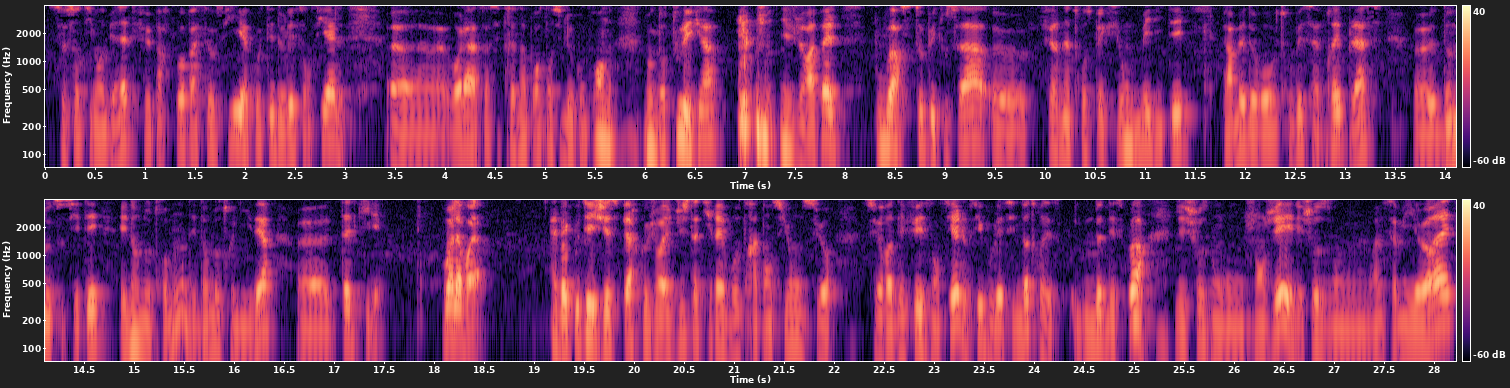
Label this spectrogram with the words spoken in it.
ce sentiment de bien-être fait parfois passer aussi à côté de l'essentiel. voilà, ça c'est très important aussi de le comprendre. Donc dans tous les et je le rappelle, pouvoir stopper tout ça, euh, faire une introspection, méditer, permet de retrouver sa vraie place euh, dans notre société et dans notre monde et dans notre univers euh, tel qu'il est. Voilà, voilà. Eh bien, écoutez, j'espère que j'aurai juste attiré votre attention sur, sur des faits essentiels. Aussi, vous laissez une note, une note d'espoir. Les choses vont changer, les choses vont s'améliorer.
